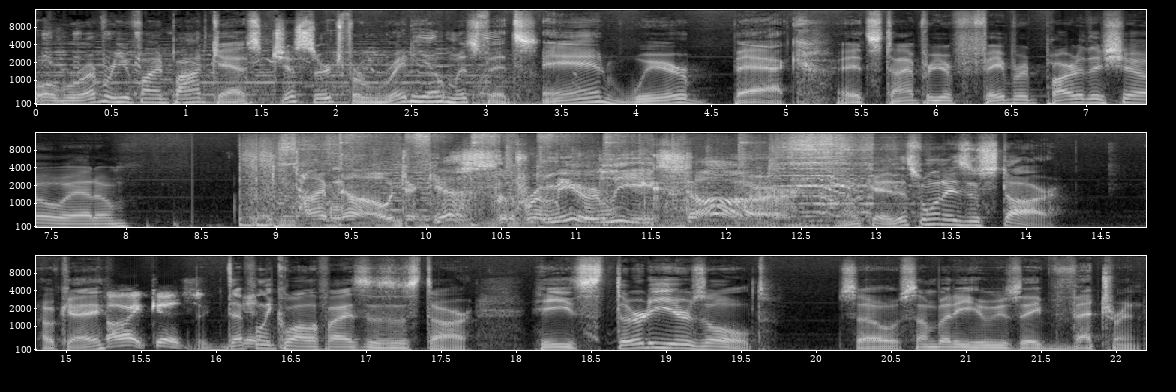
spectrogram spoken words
or wherever you find podcasts. Just search for Radio Misfits. And we're back. It's time for your favorite part of the show, Adam. Time now to guess the Premier League star. Okay, this one is a star. Okay? All right, good. definitely qualifies as a star. He's 30 years old, so somebody who's a veteran.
